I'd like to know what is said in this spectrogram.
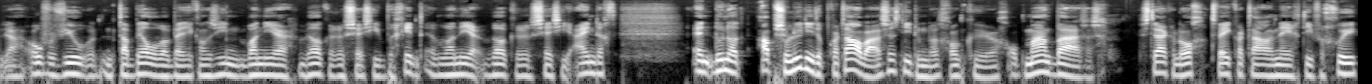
ja, overview, een tabel waarbij je kan zien wanneer welke recessie begint en wanneer welke recessie eindigt. En doen dat absoluut niet op kwartaalbasis, die doen dat gewoon keurig op maandbasis. Sterker nog, twee kwartalen negatieve groei.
